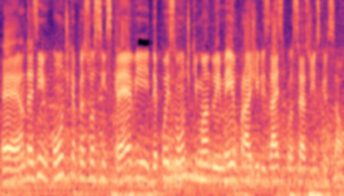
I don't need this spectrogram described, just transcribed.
É, Andrezinho, onde que a pessoa se inscreve e depois onde que manda o e-mail para agilizar esse processo de inscrição?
